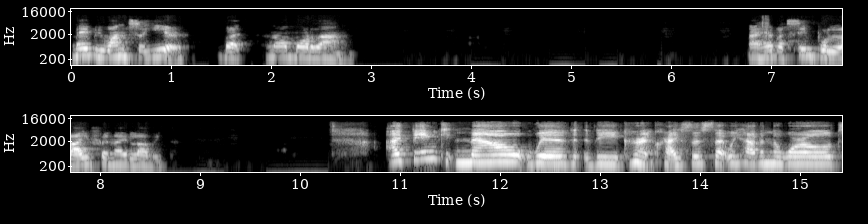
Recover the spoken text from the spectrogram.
Maybe once a year, but no more than. I have a simple life and I love it. I think now with the current crisis that we have in the world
